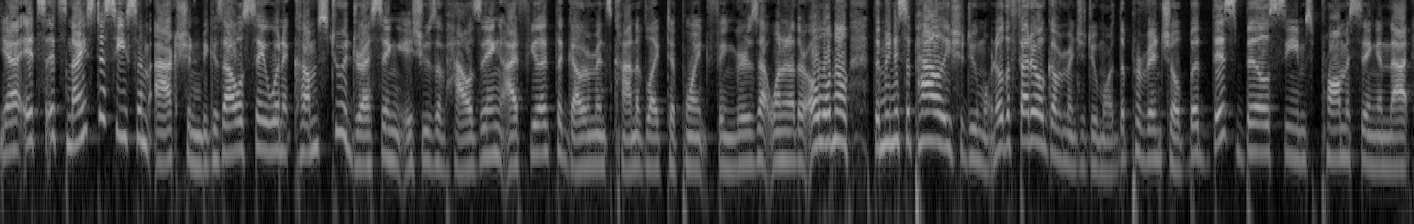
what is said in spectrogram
Yeah, it's it's nice to see some action because I will say when it comes to addressing issues of housing, I feel like the governments kind of like to point fingers at one another. Oh well, no, the municipality should do more. No, the federal government should do more. The provincial, but this bill seems promising in that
